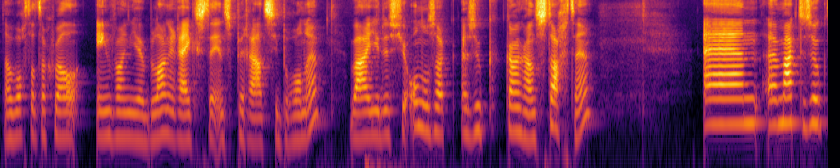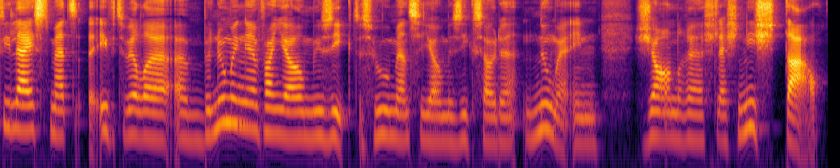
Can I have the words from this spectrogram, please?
dan wordt dat toch wel een van je belangrijkste inspiratiebronnen. Waar je dus je onderzoek kan gaan starten. En uh, maak dus ook die lijst met eventuele uh, benoemingen van jouw muziek. Dus hoe mensen jouw muziek zouden noemen in genre slash niche taal.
